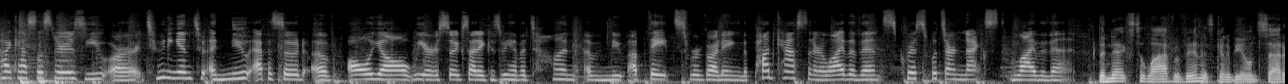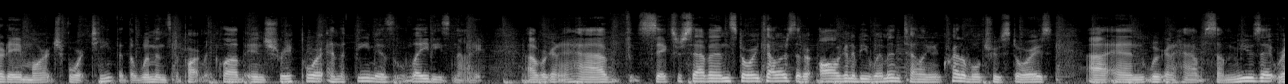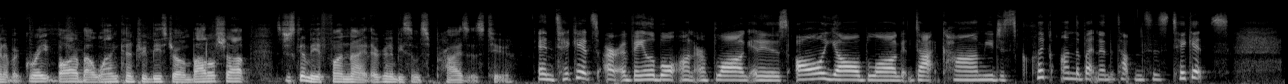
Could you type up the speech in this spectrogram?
podcast listeners. You are tuning in to a new episode of All Y'all. We are so excited because we have a ton of new updates regarding the podcast and our live events. Chris, what's our next live event? The next live event is going to be on Saturday, March 14th at the Women's Department Club in Shreveport, and the theme is Ladies Night. Uh, we're going to have six or seven storytellers that are all going to be women telling incredible true stories, uh, and we're going to have some music. We're going to have a great bar by Wine Country Bistro and Bottle Shop. It's just going to be a fun night. There are going to be some surprises too. And tickets are available on our blog. It is allyallblog.com. You just click on the button at the top that says tickets.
